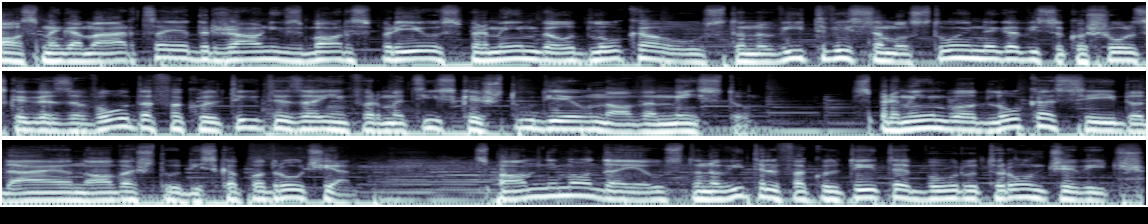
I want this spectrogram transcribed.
8. marca je državni zbor sprejel spremembe odloka o ustanovitvi samostojnega visokošolskega zavoda Fakultete za informacijske študije v Novem mestu. Spremembo odloka se ji dodajo nova študijska področja. Spomnimo, da je ustanovitelj fakultete Borut Rončevič,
